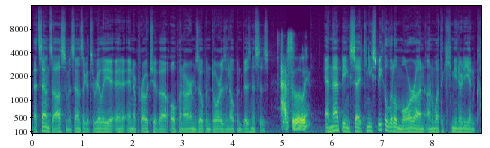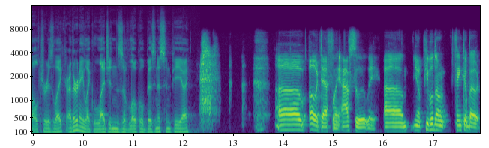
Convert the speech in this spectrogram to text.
That sounds awesome. It sounds like it's really an, an approach of uh, open arms, open doors, and open businesses. Absolutely. And that being said, can you speak a little more on, on what the community and culture is like? Are there any like legends of local business in PEI? Um, oh, definitely, absolutely. Um, you know, people don't think about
